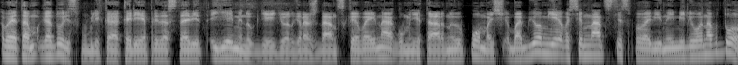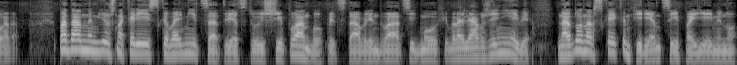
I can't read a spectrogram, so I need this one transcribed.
В этом году Республика Корея предоставит Йемену, где идет гражданская война, гуманитарную помощь в объеме 18,5 миллионов долларов. По данным южнокорейского МИД, соответствующий план был представлен 27 февраля в Женеве на донорской конференции по Йемену.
